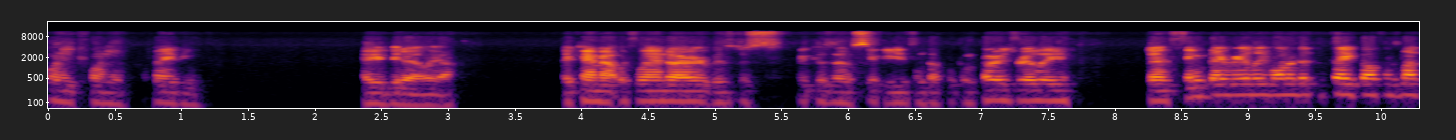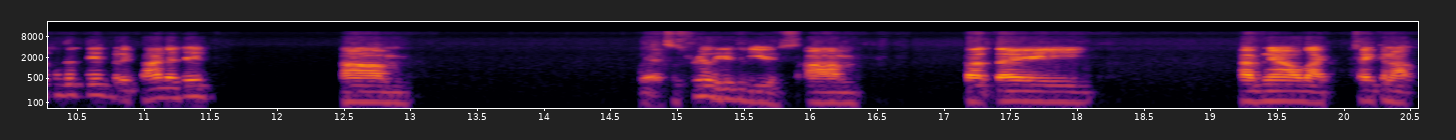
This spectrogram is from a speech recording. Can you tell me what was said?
2020, maybe, maybe a bit earlier. They came out with Lando. It was just because of of using Docker Compose, really. Don't think they really wanted it to take off as much as it did, but it kind of did. Um, yeah, it's just really easy to use. Um, but they have now like taken up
